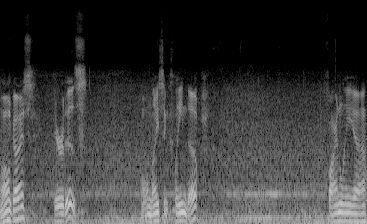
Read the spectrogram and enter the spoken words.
Well, guys, here it is. All nice and cleaned up. Finally, uh,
